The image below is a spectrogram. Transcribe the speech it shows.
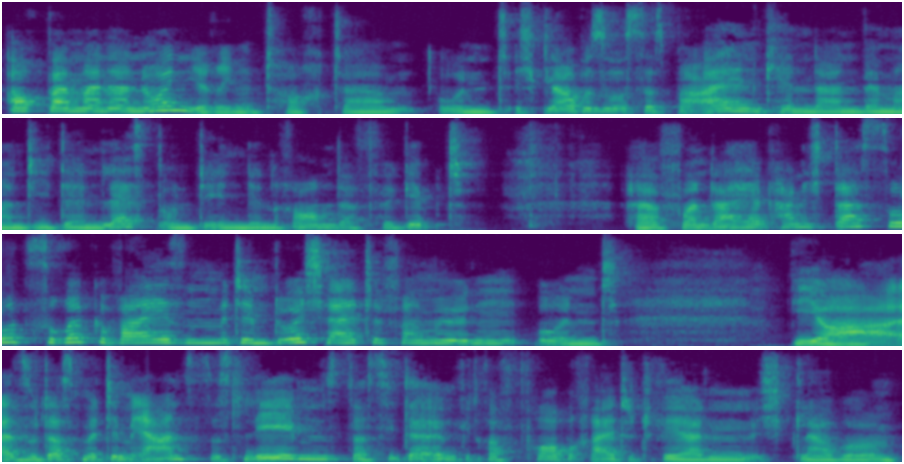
auch bei meiner neunjährigen Tochter. Und ich glaube, so ist das bei allen Kindern, wenn man die denn lässt und denen den Raum dafür gibt. Äh, von daher kann ich das so zurückweisen mit dem Durchhaltevermögen und ja, also das mit dem Ernst des Lebens, dass sie da irgendwie darauf vorbereitet werden. Ich glaube,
